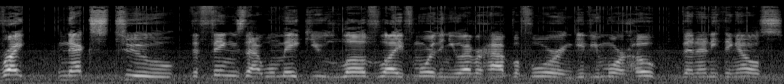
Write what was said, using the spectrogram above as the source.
right next to the things that will make you love life more than you ever have before and give you more hope than anything else.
